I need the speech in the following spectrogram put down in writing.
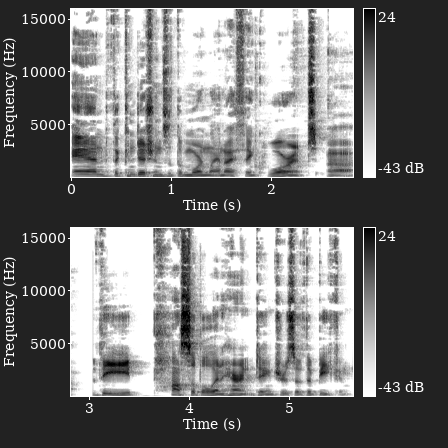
And the conditions of the Mournland, I think, warrant uh, the possible inherent dangers of the beacon.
